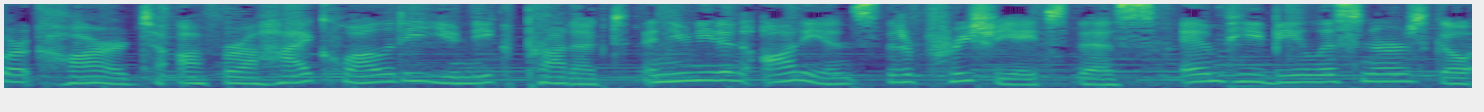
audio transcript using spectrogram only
Work hard to offer a high quality, unique product, and you need an audience that appreciates this. MPB listeners go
